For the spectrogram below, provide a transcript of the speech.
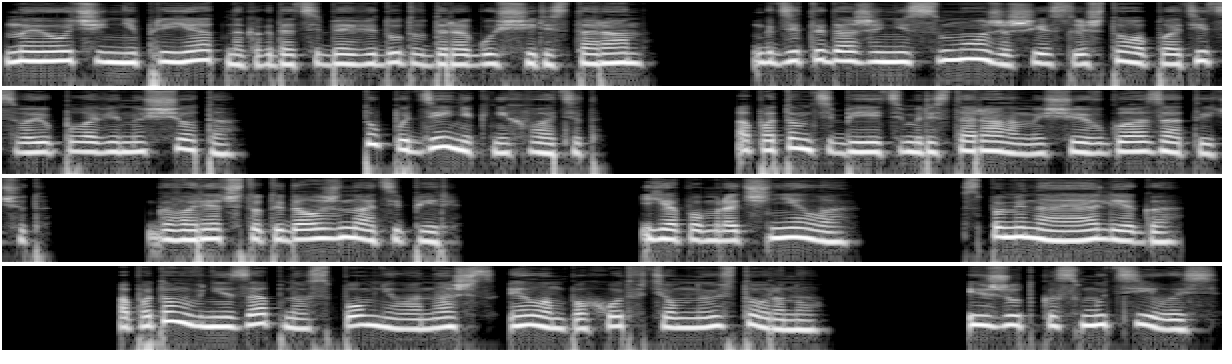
Но и очень неприятно, когда тебя ведут в дорогущий ресторан, где ты даже не сможешь, если что, оплатить свою половину счета. Тупо денег не хватит. А потом тебе этим рестораном еще и в глаза тычут. Говорят, что ты должна теперь. Я помрачнела, вспоминая Олега. А потом внезапно вспомнила наш с Эллом поход в темную сторону. И жутко смутилась.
